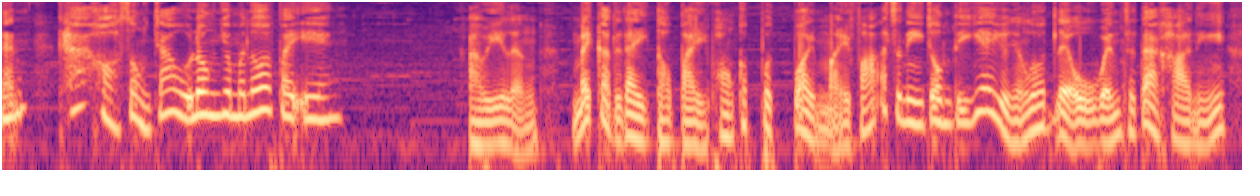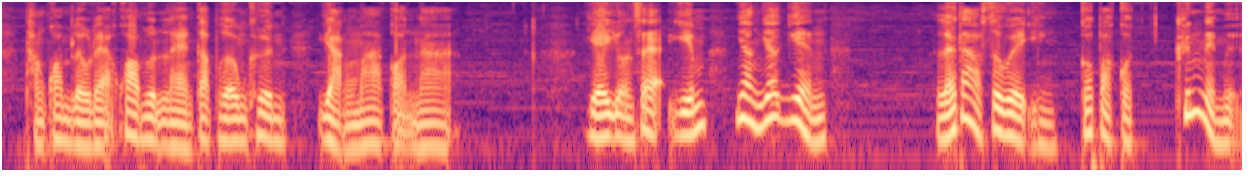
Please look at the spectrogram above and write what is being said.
งั้นข้าขอส่งเจ้าลงยมโลกไปเอง อาวีเหลิงไม่กลับใดอีกต่อไปพร้อมกับปลดปล่อยไหมฟ้าอัศนีโจมตีเย่อยู่อย่างรวดเร็วเว้นแต่คานี้ทั้งความเร็วและความรุนแรงก็เพิ่มขึ้นอย่างมากก่อนหน้า เย่หยวนแสะยิ้มอย่างเยือกเย็น และดาบเสเวอิงก็ปรากฏขึ้นในมือ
